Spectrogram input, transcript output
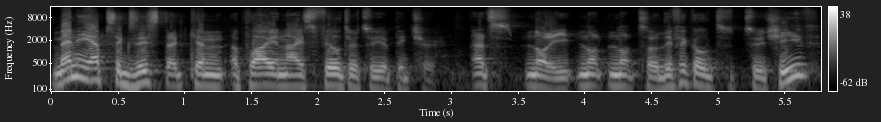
many apps exist that can apply a nice filter to your picture. That's not, not, not so difficult to achieve.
